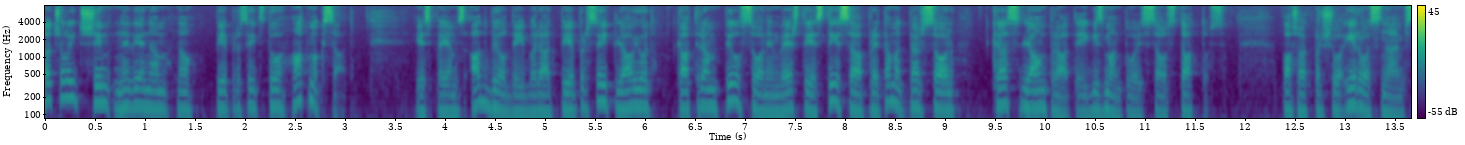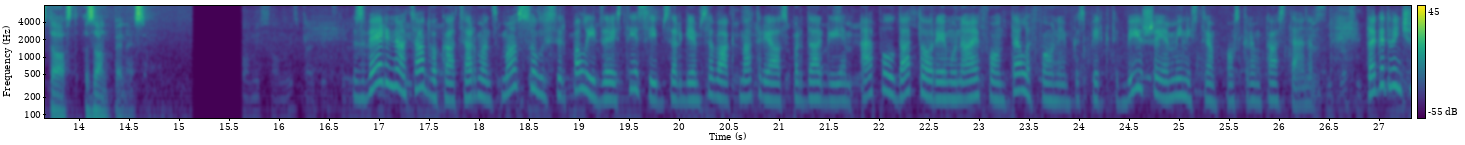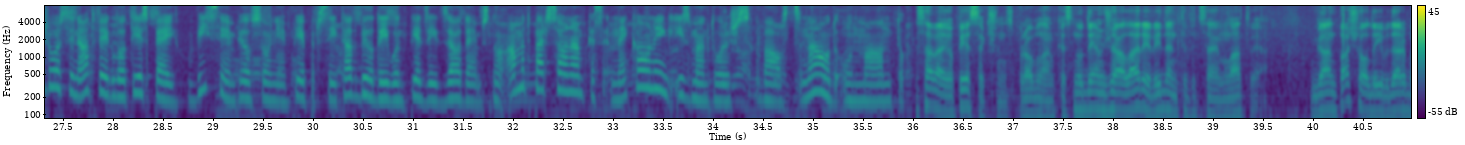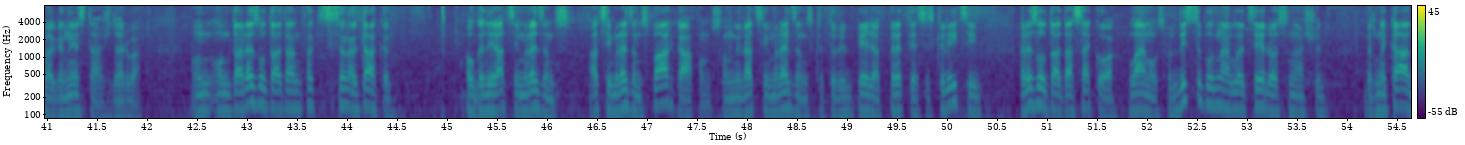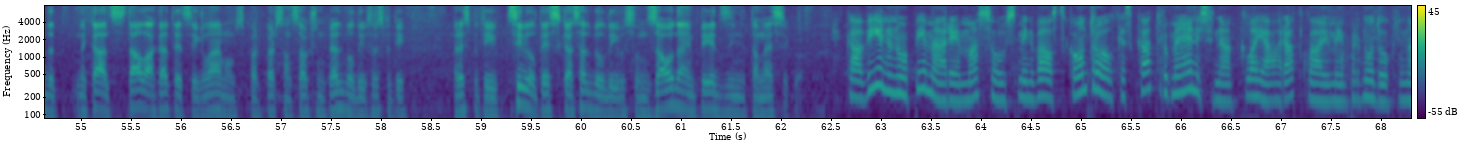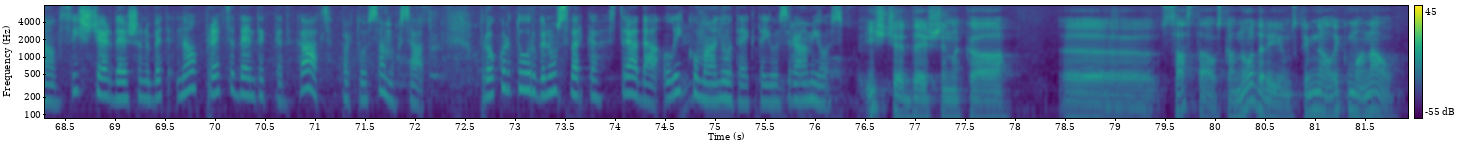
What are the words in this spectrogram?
Taču līdz šim nevienam nav pieprasīts to atmaksāt. Iespējams, atbildību varētu pieprasīt, ļaujot katram pilsonim vērsties tiesā pret amatpersonu, kas ļaunprātīgi izmantojas savu statusu. Plašāk par šo ierosinājumu stāsta Zanpenese. Zvērināts advokāts Armāns Masulis ir palīdzējis tiesības sargiem savākt materiālus par dārgajiem Apple datoriem un iPhone telefoniem, kas pirkti bijušajam ministram Oskaram Kastēnam. Tagad viņš rosina atvieglot iespēju visiem pilsoņiem pieprasīt atbildību un piedzīt zaudējumus no amatpersonām, kas nekaunīgi izmantojušas valsts naudu un mantu. Savējo piesakšanas problēma, kas, nu, diemžēl, arī ir identificējama Latvijā. Gan pašvaldību darbā, gan iestāžu darbā. Un, un tā rezultātā nu, faktiski sanāk tā, ka Kaut gan ir acīm redzams, acīm redzams pārkāpums un ir acīm redzams, ka tur ir pieļauta pretiesiska rīcība, rezultātā seko lēmums par disciplināru lietas ierosināšanu, bet nekāda, nekādas tālāk attiecīgi lēmums par personu saukšanu pie atbildības, respektīvi, respektīvi civiltiesiskās atbildības un zaudējuma piedziņa tam neseko. Kā vienu no piemēriem Masulis min valsts kontroli, kas katru mēnesi nāk klajā ar atklājumiem par nodokļu naudas izšķērdēšanu, bet nav precedenta, kad kāds par to samaksātu. Prokuratūra gan uzsver, ka strādā likumā noteiktajos rāmjos. Izšķērdēšana kā uh, sastāvs, kā nodarījums krimināla likumā nav.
